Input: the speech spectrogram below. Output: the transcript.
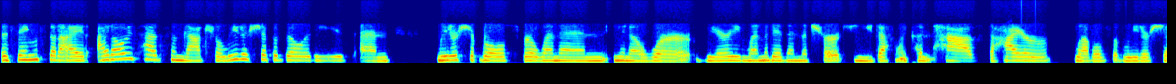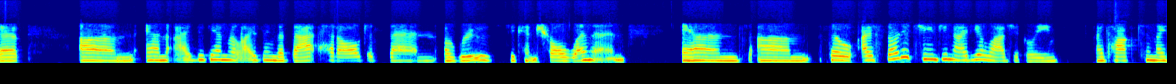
the things that I'd, I'd always had some natural leadership abilities and leadership roles for women, you know, were very limited in the church and you definitely couldn't have the higher levels of leadership. Um, and I began realizing that that had all just been a ruse to control women. And um, so I started changing ideologically. I talked to my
